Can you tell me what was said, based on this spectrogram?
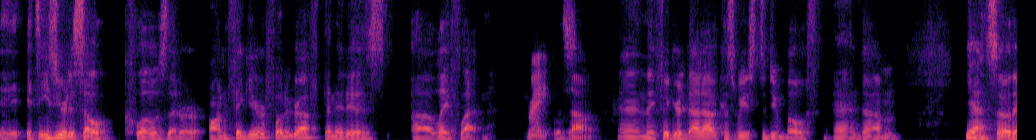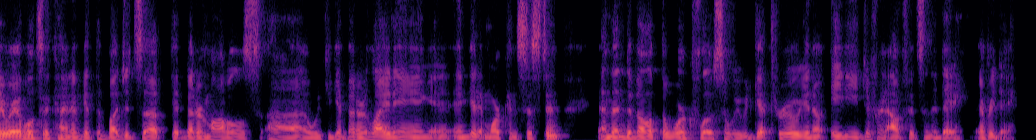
it's easier to sell clothes that are on figure photographed than it is uh, lay flat right without and they figured that out because we used to do both and um, yeah, so they were able to kind of get the budgets up, get better models. Uh, we could get better lighting and, and, get it more consistent, and then develop the workflow so we would get through, you know, 80 different outfits in a day, every day.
